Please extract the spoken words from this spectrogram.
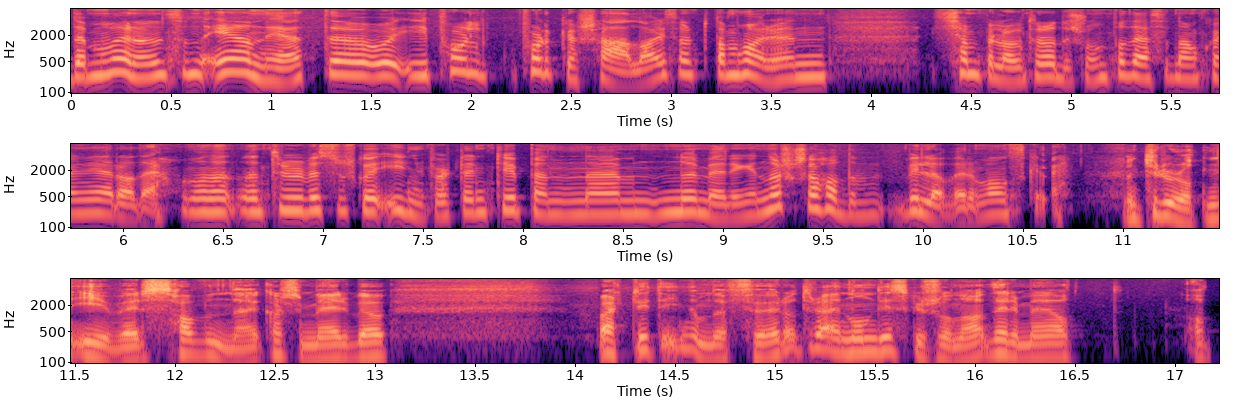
det må være en sånn enighet eh, i folk, folkesjela. De har en kjempelang tradisjon på det, så de kan gjøre det. Men jeg, tror hvis du skulle innført den typen eh, normering i norsk, så hadde ville det vært vanskelig. Men tror du at en Iver savner kanskje mer Vi har vært litt innom det før, og tror jeg, i noen diskusjoner. Det med at, at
